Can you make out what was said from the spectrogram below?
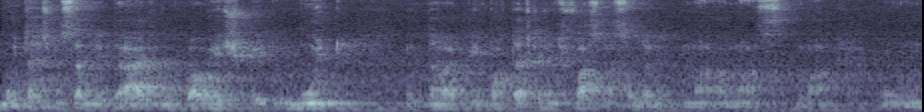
muita responsabilidade, no qual eu respeito muito. Então é importante que a gente faça uma, uma, uma, uma um,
